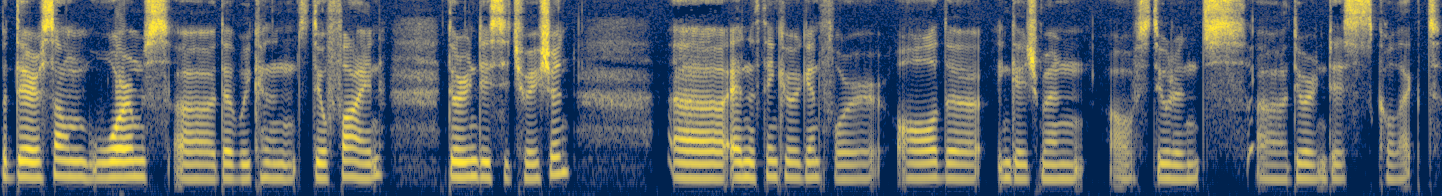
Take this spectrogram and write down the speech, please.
but there's some warmth uh, that we can still find during this situation. Uh, and thank you again for all the engagement of students uh, during this collect.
